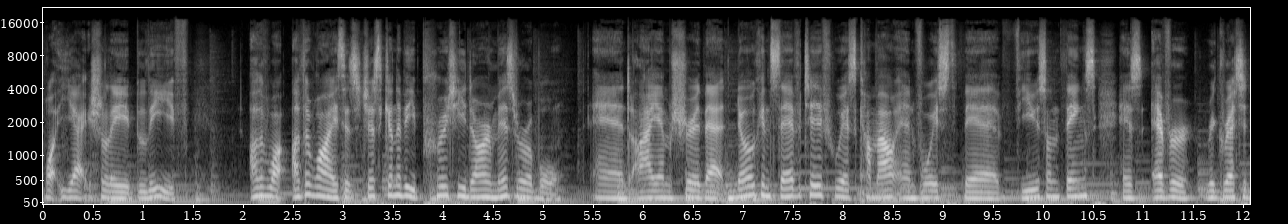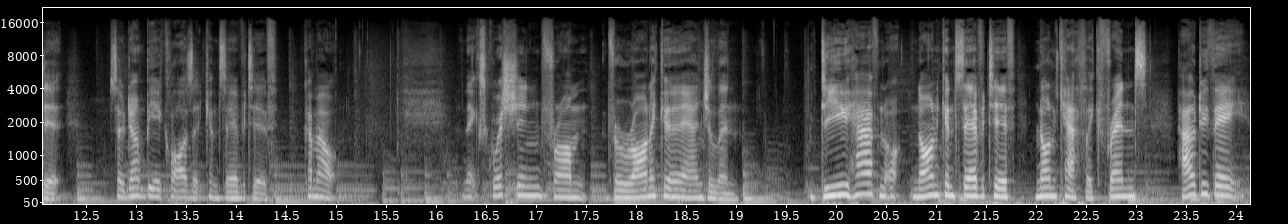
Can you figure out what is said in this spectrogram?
what you actually believe. Otherwise, it's just gonna be pretty darn miserable. And I am sure that no conservative who has come out and voiced their views on things has ever regretted it. So don't be a closet conservative. Come out. Next question from Veronica Angelin. Do you have no- non-conservative, non-Catholic friends? How do they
